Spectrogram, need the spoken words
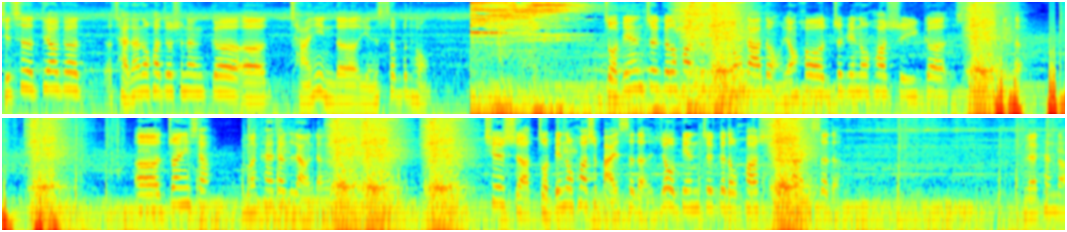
其次，第二个彩蛋的话就是那个呃。残影的颜色不同，左边这个的话是普通大洞，然后这边的话是一个限定的。呃，转一下，我们看一下这两两个洞。确实啊，左边的话是白色的，右边这个的话是蓝色的。有没有看到？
